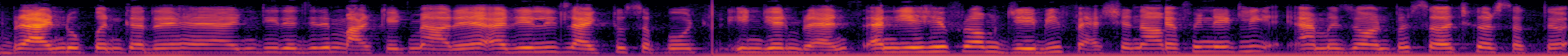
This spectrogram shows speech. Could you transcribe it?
ब्रांड ओपन कर रहे हैं एंड धीरे धीरे मार्केट में आ रहे हैं। I really like to support Indian brands and ये है फ्रॉम जे बी फ़ैशन आप डेफिनेटली अमेजोन पर सर्च कर सकते हो।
